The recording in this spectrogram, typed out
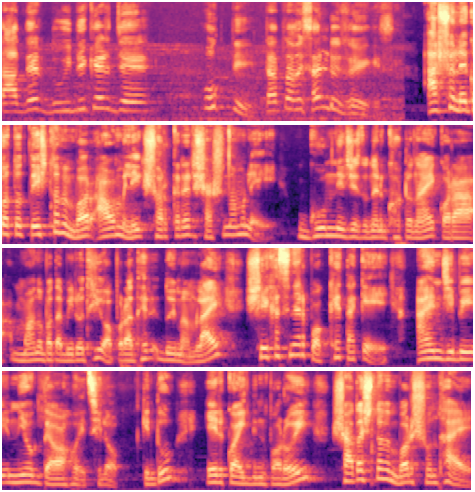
তাদের দুই দিকের যে উক্তি তা তো আমি স্যান্ডউইচ হয়ে গেছি। আসলে গত তেইশ নভেম্বর আওয়ামী লীগ সরকারের শাসনামলে গুম নির্যাতনের ঘটনায় করা মানবতা বিরোধী অপরাধের দুই মামলায় শেখ হাসিনার পক্ষে তাকে আইনজীবী নিয়োগ দেওয়া হয়েছিল। কিন্তু এর কয়েকদিন পরই সাতাশ নভেম্বর সন্ধ্যায়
